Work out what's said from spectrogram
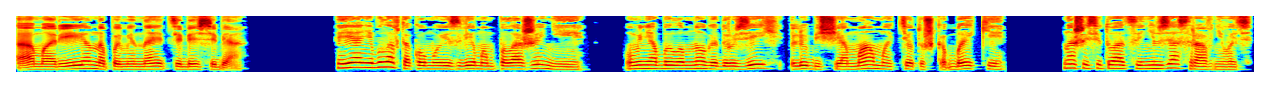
«А Мария напоминает тебе себя». Я не была в таком уязвимом положении. У меня было много друзей, любящая мама, тетушка Бекки. Наши ситуации нельзя сравнивать.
